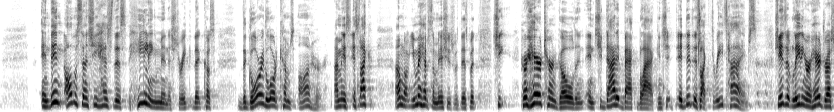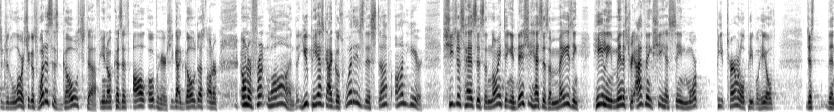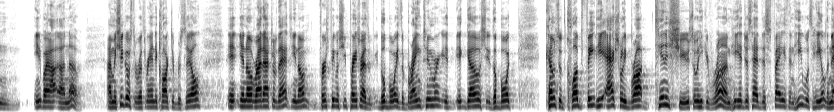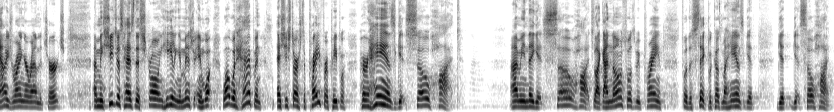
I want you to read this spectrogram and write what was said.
And then all of a sudden, she has this healing ministry that because the glory of the Lord comes on her. I mean, it's, it's like, I don't know, you may have some issues with this, but she, her hair turned gold and, and she dyed it back black. And she, it did this like three times. She ends up leading her hairdresser to the Lord. She goes, What is this gold stuff? You know, because it's all over here. She's got gold dust on her, on her front lawn. The UPS guy goes, What is this stuff on here? She just has this anointing. And then she has this amazing healing ministry. I think she has seen more terminal people healed just than anybody I, I know. I mean, she goes to with Randy Clark to Brazil. It, you know, right after that, you know, first people she prays for has a little boy, the brain tumor. It, it goes. She, the boy comes with club feet. He actually brought tennis shoes so he could run. He had just had this faith and he was healed, and now he's running around the church. I mean, she just has this strong healing and ministry. And what, what would happen as she starts to pray for people, her hands get so hot. I mean, they get so hot. It's like I know I'm supposed to be praying for the sick because my hands get, get, get so hot.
